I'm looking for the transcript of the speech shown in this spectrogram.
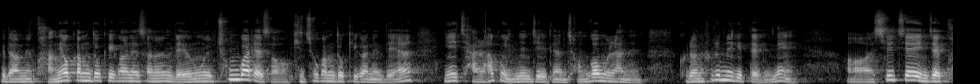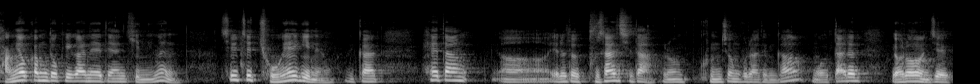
그 다음에 광역 감독 기관에서는 내용을 총괄해서 기초 감독 기관에 대한 이 잘 하고 있는지에 대한 점검을 하는 그런 흐름이기 때문에 어, 실제 이제 광역 감독 기관에 대한 기능은 실제 조회 기능, 그러니까 해당 어, 예를 들어 부산시다 그런 금정구라든가 뭐 다른 여러 이제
